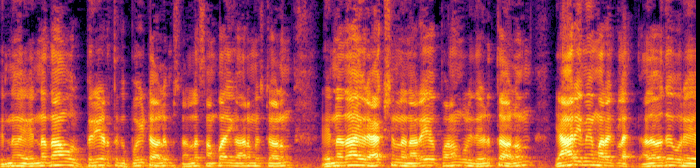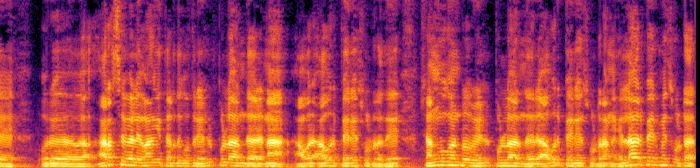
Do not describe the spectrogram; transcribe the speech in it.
என்ன என்னதான் ஒரு பெரிய இடத்துக்கு போயிட்டாலும் நல்லா சம்பாதிக்க ஆரம்பிச்சிட்டாலும் என்னதான் இவர் ஆக்ஷன்ல நிறைய பணம் கொடுத்து எடுத்தாலும் யாரையுமே மறக்கல. அதாவது ஒரு ஒரு அரசு வேலை வாங்கி தரதுக்கு ஒருத்தர் ஹெல்ப்ஃபுல்லா இருந்தாருன்னா அவர் அவர் பேரே சொல்றது சண்முகன் ஒரு ஹெல்ப்ஃபுல்லா இருந்தாரு அவர் பேரையும் சொல்றாங்க. எல்லார் பேருமே சொல்றாரு.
